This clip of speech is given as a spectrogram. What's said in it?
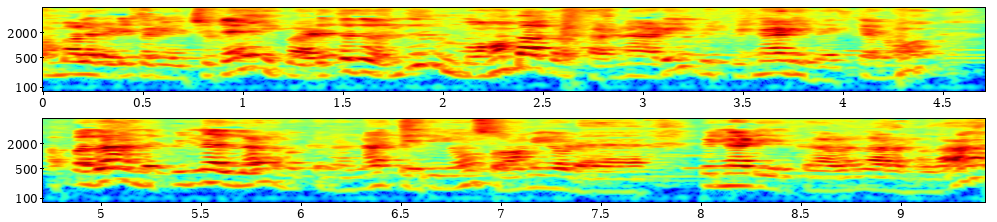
அம்பாளை ரெடி பண்ணி வச்சுட்டேன். இப்போ அடுத்தது வந்து முகம் பார்க்குற கண்ணாடி இப்படி பின்னாடி வைக்கணும். அப்போ தான் அந்த பின்னல்லாம் நமக்கு நல்லா தெரியும். சுவாமியோட பின்னாடி இருக்கிற அலங்காரங்கள்லாம்.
